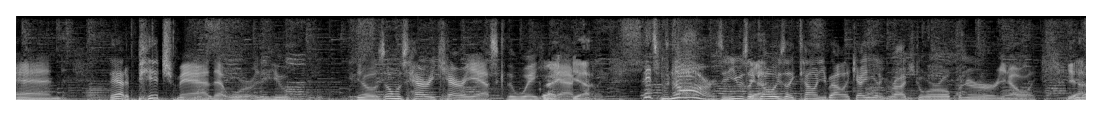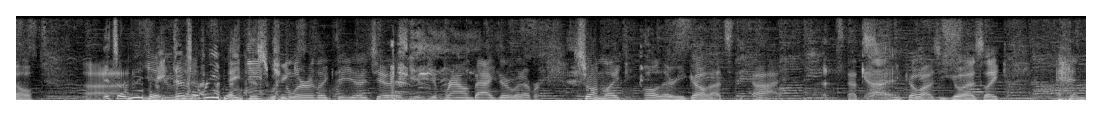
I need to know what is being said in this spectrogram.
and they had a pitch man that were he, you know, it was almost Harry Caray esque the way he Right, acted. yeah. Like, it's Menards, and he was like Yeah. always like telling you about like how you get a garage door opener, or you know, like you know. Uh, It's a rebate. There's a rebate this week. Or like the uh, you, you, you brown bagged it or whatever. So I'm like, oh, there you go. That's the guy. That's guy. you go as you go as like, and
